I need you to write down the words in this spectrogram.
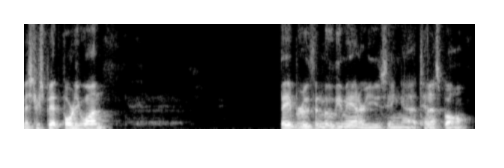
Mr. Spit 41. Babe Ruth and Movie Man are using a tennis ball.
